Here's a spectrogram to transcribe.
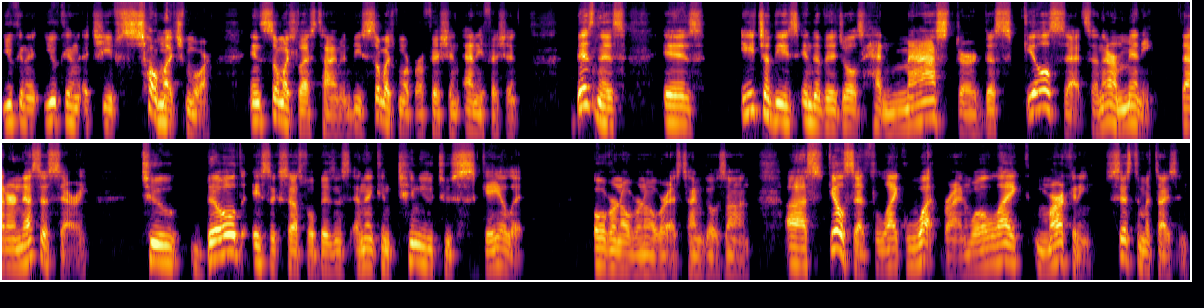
you can you can achieve so much more in so much less time and be so much more proficient and efficient. Business is each of these individuals had mastered the skill sets and there are many that are necessary to build a successful business and then continue to scale it over and over and over as time goes on. Uh, skill sets like what, Brian? Well, like marketing, systematizing,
